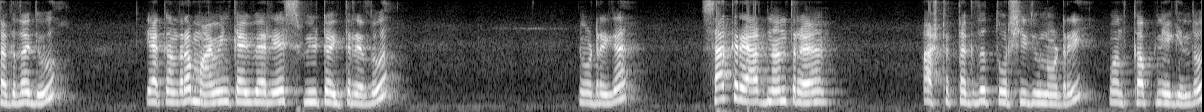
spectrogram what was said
ತೆಗ್ದಿದ್ವು ಯಾಕಂದ್ರೆ ಮಾವಿನಕಾಯಿ ಬೇರೆ ಸ್ವೀಟ್ ಐತ್ರಿ ಅದು. ನೋಡ್ರಿ ಈಗ. ಸಕ್ಕರೆ ಆದ ನಂತರ ಅಷ್ಟು ತೆಗ್ದು ತೋರಿಸಿದೀವಿ ನೋಡ್ರಿ, ಒಂದು ಕಪ್ನಾಗಿಂದು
